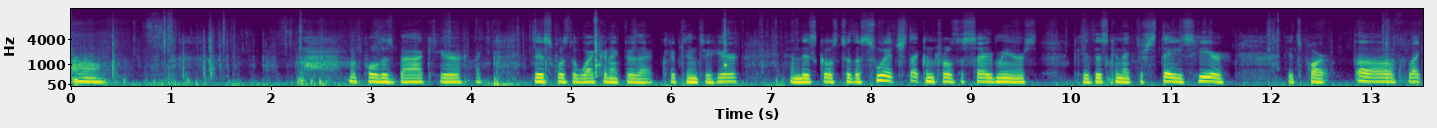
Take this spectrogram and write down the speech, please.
Um, I'm gonna pull this back here. Like this was the white connector that clipped into here. And this goes to the switch that controls the side mirrors. Okay this connector stays here. It's part of like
